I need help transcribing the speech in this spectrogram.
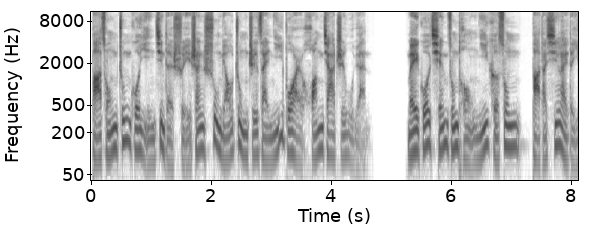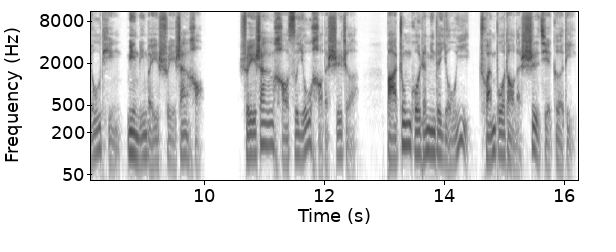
把从中国引进的水杉树苗种植在尼泊尔皇家植物园。美国前总统尼克松把他心爱的游艇命名为“水杉号”，水杉好似友好的使者，把中国人民的友谊传播到了世界各地。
